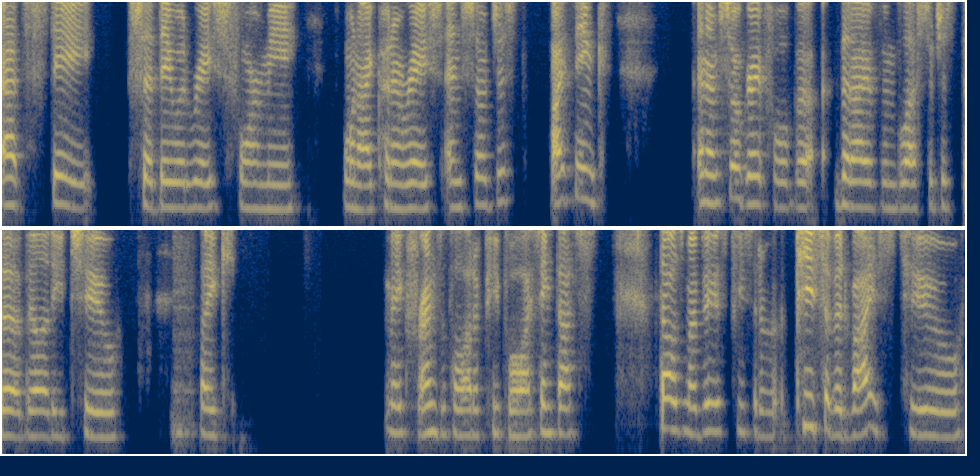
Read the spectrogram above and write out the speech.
at state said they would race for me when I couldn't race. And so just I think and I'm so grateful but that I've been blessed with just the ability to like make friends with a lot of people. I think that's that was my biggest piece of piece of advice to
